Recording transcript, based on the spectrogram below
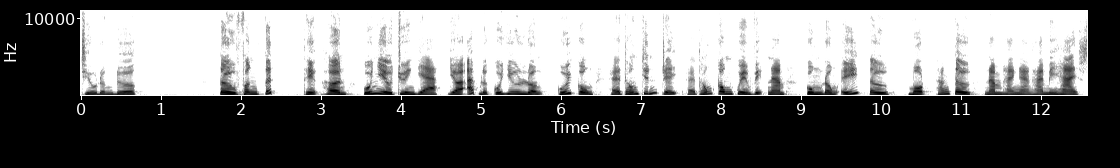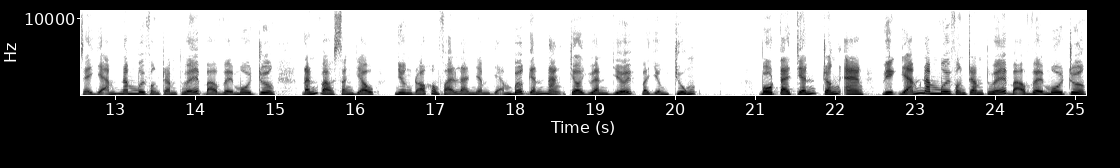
chịu đựng được. Từ phân tích thiệt hơn của nhiều chuyên gia do áp lực của dư luận, cuối cùng hệ thống chính trị, hệ thống công quyền Việt Nam cùng đồng ý từ 1 tháng 4 năm 2022 sẽ giảm 50% thuế bảo vệ môi trường đánh vào xăng dầu, nhưng đó không phải là nhằm giảm bớt gánh nặng cho doanh giới và dân chúng. Bộ Tài chính trấn an việc giảm 50% thuế bảo vệ môi trường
